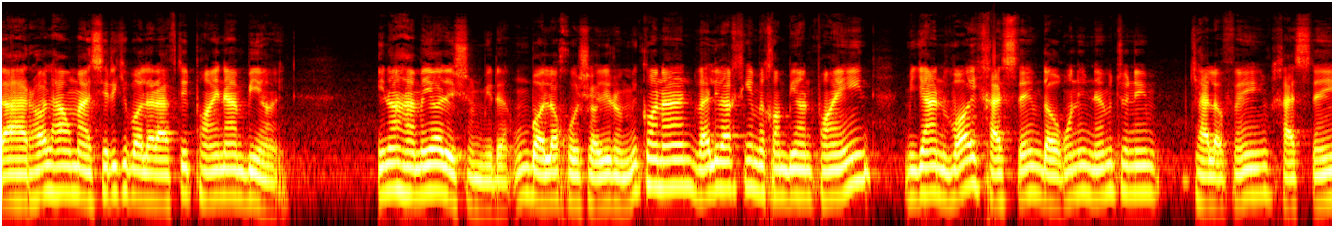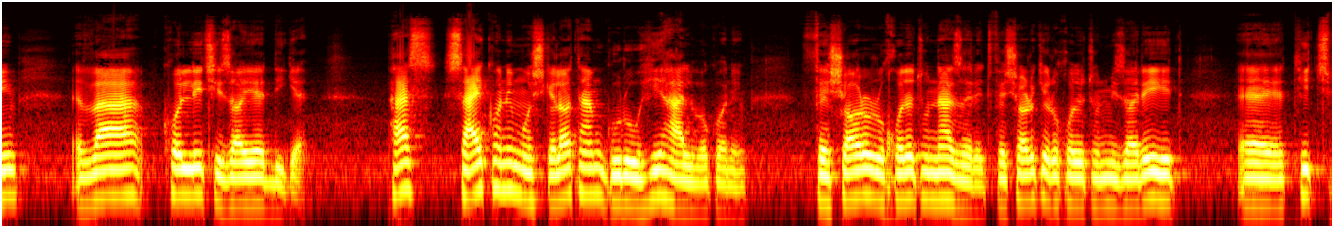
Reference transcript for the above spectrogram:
هر حال همون مسیری که بالا رفتید پایینم بیاین. اینا همه یادشون میره. اون بالا خوشحالی رو می‌کنن ولی وقتی که می‌خوام بیان پایین میگن وای خسته ایم داغونیم نمی‌تونیم کلافه ایم خسته ایم و کلی چیزای دیگه. پس سعی کنیم مشکلات هم گروهی حل بکنیم. فشار رو رو خودتون نذارید. فشار رو که رو خودتون می‌ذارید هیچ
